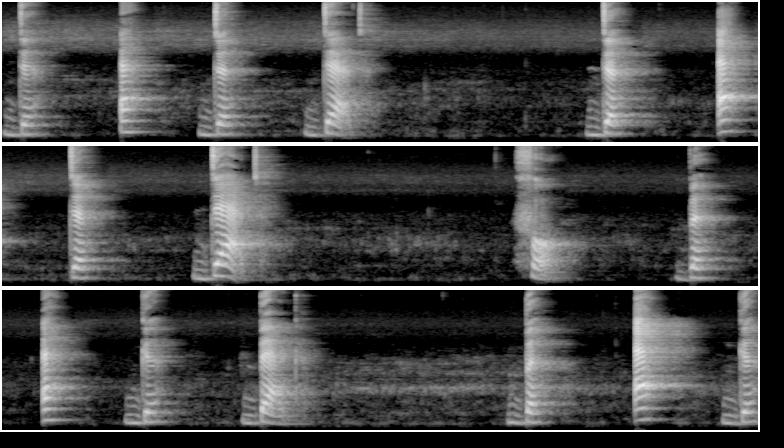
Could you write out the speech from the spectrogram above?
d, e, d, dead. D, e, d, dead. Four, b, e, g, bag b. A g.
